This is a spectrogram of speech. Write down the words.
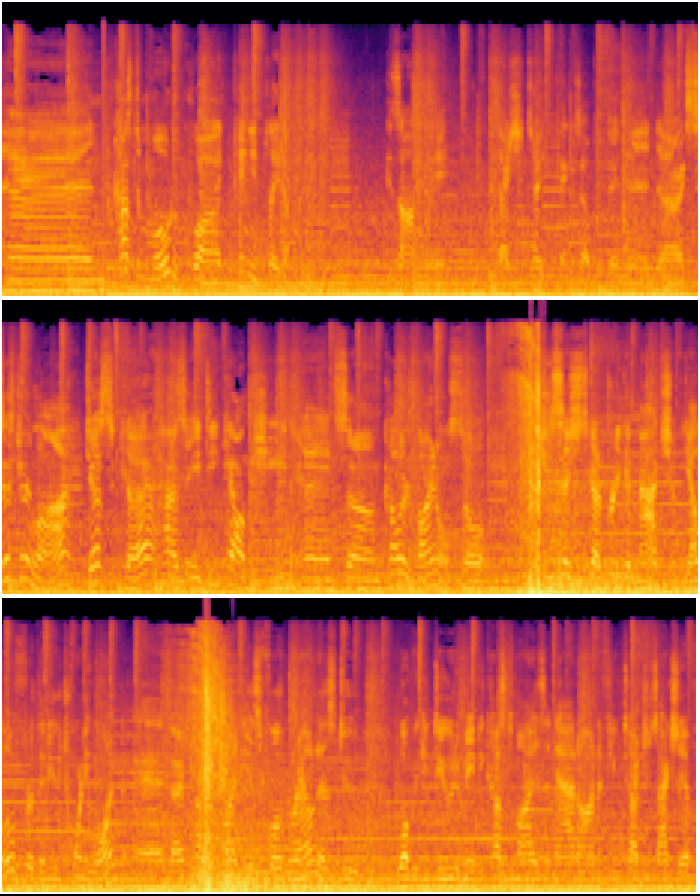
and custom motor quad pinion plate upgrade is on the way. I should tighten things up a bit. And uh, sister-in-law, Jessica, has a decal machine and some colored vinyl. So she says she's got a pretty good match of yellow for the new 21. And I've had some ideas floating around as to what we could do to maybe customize and add on a few touches. Actually, I've,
